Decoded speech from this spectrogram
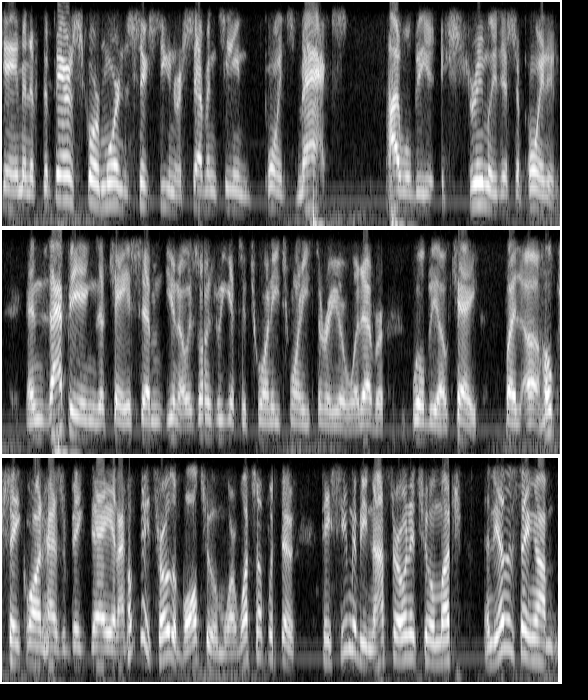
game, and if the Bears score more than 16 or 17 points max, I will be extremely disappointed. And that being the case, um, you know, as long as we get to 2023 or whatever, we'll be okay. But uh, hope Saquon has a big day, and I hope they throw the ball to him more. What's up with the? They seem to be not throwing it to him much. And the other thing, um,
